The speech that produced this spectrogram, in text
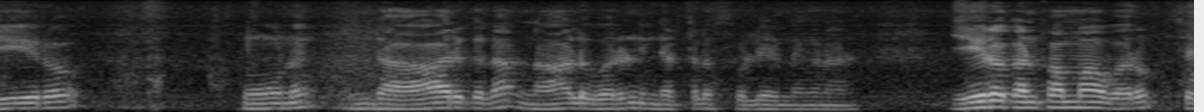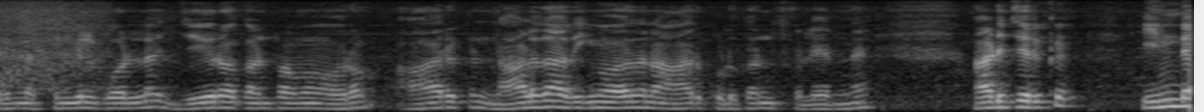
ஜீரோ மூணு இந்த ஆறுக்கு தான் நாலு வரும்னு இந்த இடத்துல சொல்லியிருந்தேங்க நான். ஜீரோ கன்ஃபார்மாக வரும். சரிங்களா? சிங்கிள் போர்டில் ஜீரோ கன்ஃபார்மாக வரும். ஆறுக்கு நாலு தான் அதிகமாக வருது. நான் ஆறு கொடுக்கன்னு சொல்லியிருந்தேன். அடிச்சிருக்கு. இந்த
